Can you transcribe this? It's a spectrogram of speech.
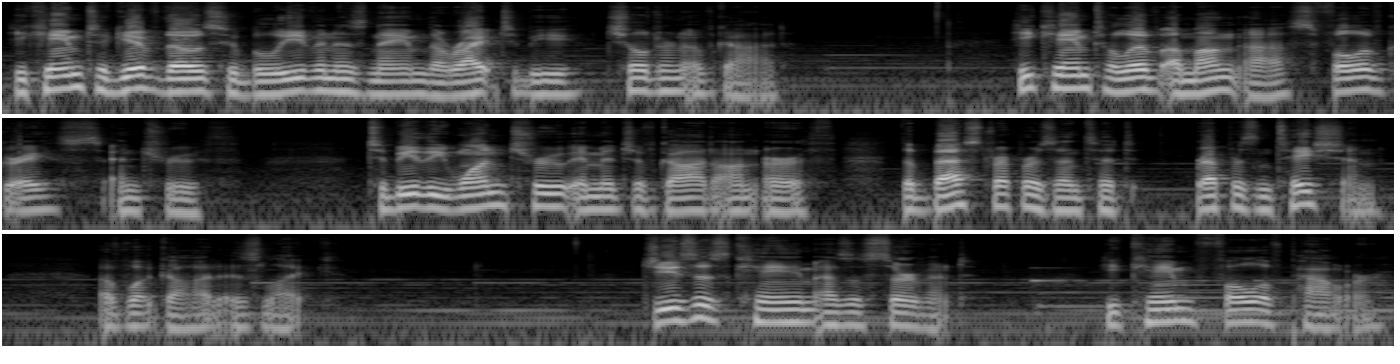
He came to give those who believe in his name the right to be children of God. He came to live among us, full of grace and truth, to be the one true image of God on earth, the best represented representation of what God is like. Jesus came as a servant he came full of power.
